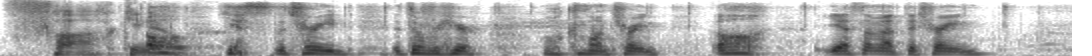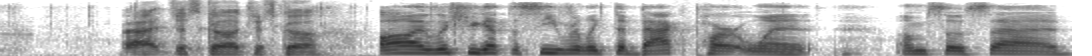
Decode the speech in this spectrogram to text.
Fucking oh, hell. Yes, the train. It's over here. Oh, come on, train. Oh, yes, I'm at the train. Alright, just go, just go. Oh, I wish we got to see where like the back part went. I'm so sad.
